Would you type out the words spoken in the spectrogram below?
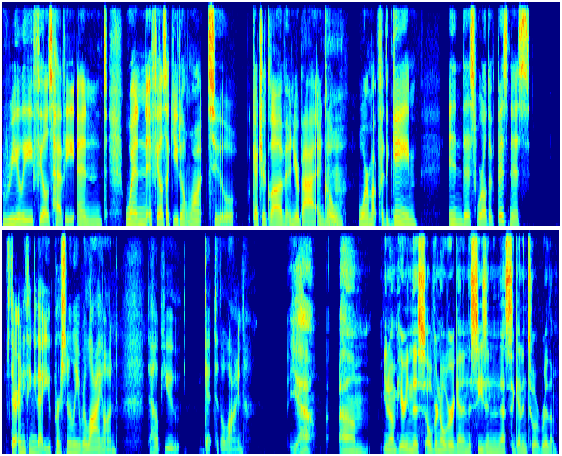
really feels heavy. And when it feels like you don't want to get your glove and your bat and go warm up for the game in this world of business, is there anything that you personally rely on to help you get to the line? Yeah. Um, you know, I'm hearing this over and over again in this season, and that's to get into a rhythm.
